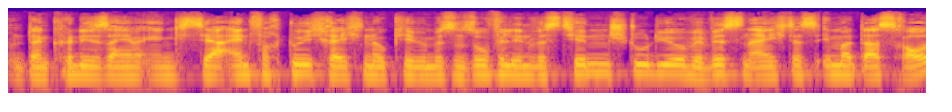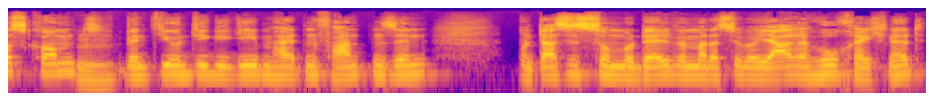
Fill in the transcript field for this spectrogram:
und dann könnt ihr das eigentlich sehr einfach durchrechnen, okay, wir müssen so viel investieren in Studio, wir wissen eigentlich, dass immer das rauskommt, mhm. wenn die und die Gegebenheiten vorhanden sind. Und das ist so ein Modell, wenn man das über Jahre hochrechnet,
